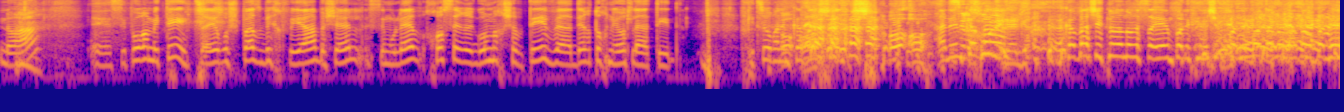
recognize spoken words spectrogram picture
נועה? אה, סיפור אמיתי, צעיר אושפז בכפייה בשל, שימו לב, חוסר ארגון מחשבתי והיעדר תוכניות לעתיד. קיצור, אני מקווה ש... או-או, אני סלחו מקווה- לי רגע. מקווה שייתנו לנו לסיים פה לפני שמפנים אותנו לעבור פאנל.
